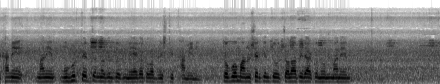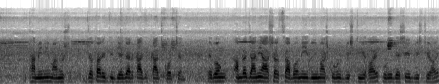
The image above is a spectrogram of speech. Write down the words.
এখানে মানে মুহূর্তের জন্য কিন্তু মেঘ অথবা বৃষ্টি থামেনি। তবুও মানুষের কিন্তু চলাফেরা কোনো মানে থামেনি। মানুষ যথারীতি যে যার কাজ কাজ করছেন। এবং আমরা জানি আষাঢ় শ্রাবণ এই দুই মাস খুবই বৃষ্টি হয়, পুরো দেশেই বৃষ্টি হয়।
